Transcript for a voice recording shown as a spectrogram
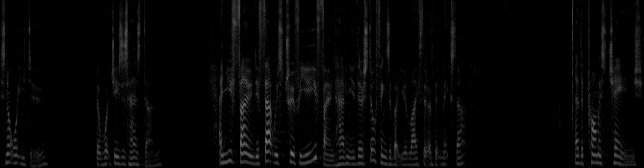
It's not what you do, but what Jesus has done. And you found, if that was true for you, you found, haven't you, there are still things about your life that are a bit mixed up at the promised change,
